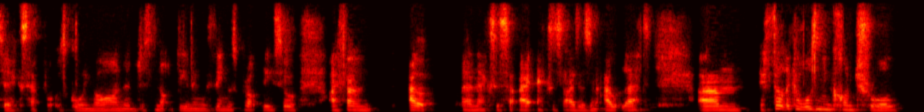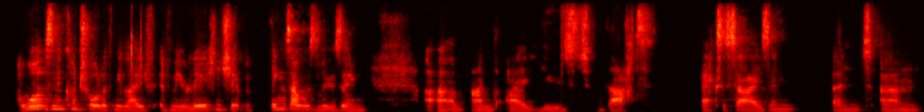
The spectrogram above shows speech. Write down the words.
to accept what was going on and just not dealing with things properly. So I found out an exercise exercise as an outlet. Um, it felt like I wasn't in control. I wasn't in control of my life, of my relationship, of things I was losing. Um, and I used that exercise and and um,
